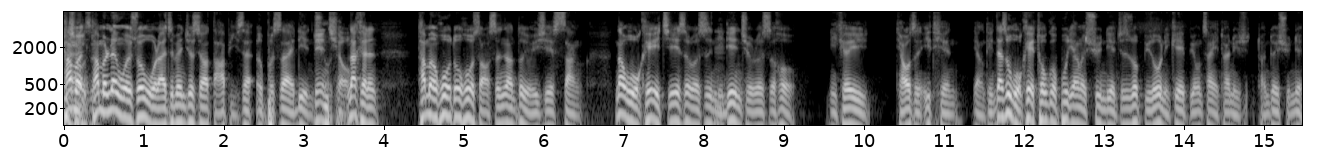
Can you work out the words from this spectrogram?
他们他们认为说，我来这边就是要打比赛，而不是来练练球。那可能他们或多或少身上都有一些伤。那我可以接受的是，你练球的时候，你可以调整一天两天。但是我可以透过不一样的训练，就是说，比如你可以不用参与团体团队训练，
